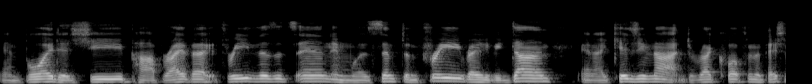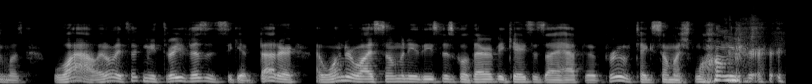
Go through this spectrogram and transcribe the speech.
and boy did she pop right back. Three visits in and was symptom free, ready to be done. And I kid you not, direct quote from the patient was, "Wow, it only took me three visits to get better. I wonder why so many of these physical therapy cases I have to approve take so much longer."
